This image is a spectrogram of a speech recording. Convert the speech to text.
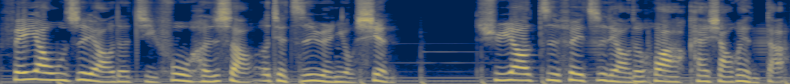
非药物治疗的给付很少，而且资源有限，需要自费治疗的话，开销会很大。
